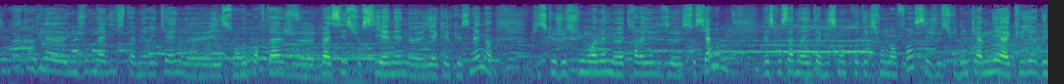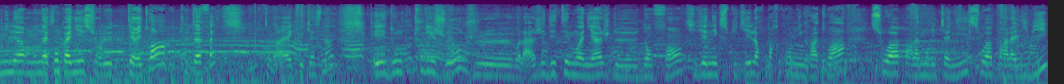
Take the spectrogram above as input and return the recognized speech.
J'ai pas attendu une journaliste américaine euh, et son reportage euh, passé sur CNN euh, il y a quelques semaines, puisque je suis moi-même travailleuse sociale, responsable d'un établissement de protection de l'enfance, et je suis donc amenée à accueillir des mineurs non accompagnés sur le territoire, tout à fait, avec le CASNA. Et donc tous les jours, j'ai des témoignages de- d'enfants qui viennent expliquer leur parcours migratoire, soit par la Mauritanie, soit par la Libye.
